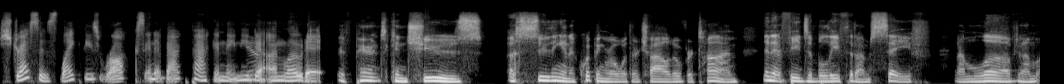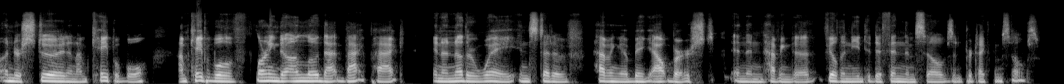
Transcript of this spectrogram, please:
stresses like these rocks in a backpack and they need yeah. to unload it. If parents can choose a soothing and equipping role with their child over time, then it feeds a belief that I'm safe and I'm loved and I'm understood and I'm capable. I'm capable of learning to unload that backpack in another way instead of having a big outburst and then having to feel the need to defend themselves and protect themselves.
